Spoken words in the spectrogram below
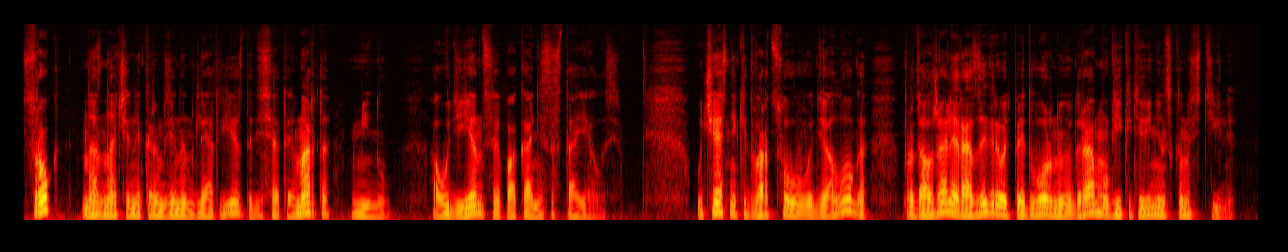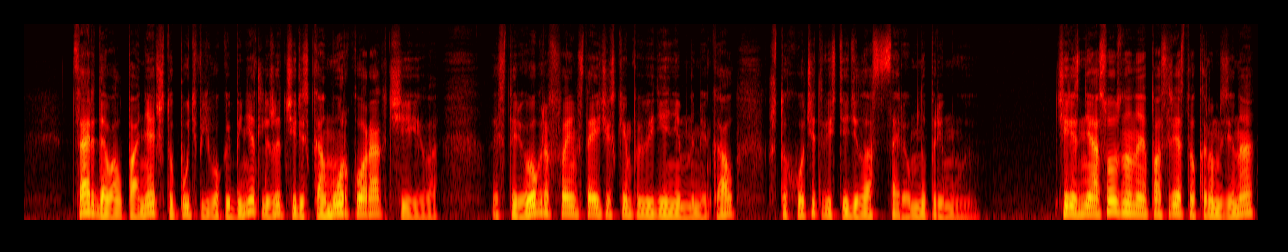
Срок, назначенный Карамзиным для отъезда, 10 марта, минул. Аудиенция пока не состоялась. Участники дворцового диалога продолжали разыгрывать придворную драму в екатерининском стиле. Царь давал понять, что путь в его кабинет лежит через коморку Аракчеева. Эстериограф своим стоическим поведением намекал, что хочет вести дела с царем напрямую. Через неосознанное посредство Карамзина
